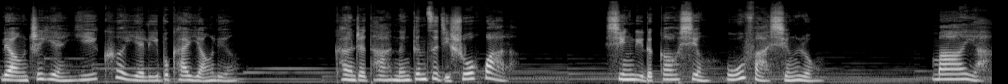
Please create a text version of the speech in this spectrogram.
两只眼一刻也离不开杨玲，看着他能跟自己说话了，心里的高兴无法形容。妈呀，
